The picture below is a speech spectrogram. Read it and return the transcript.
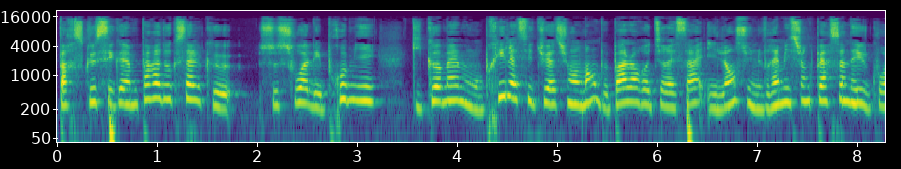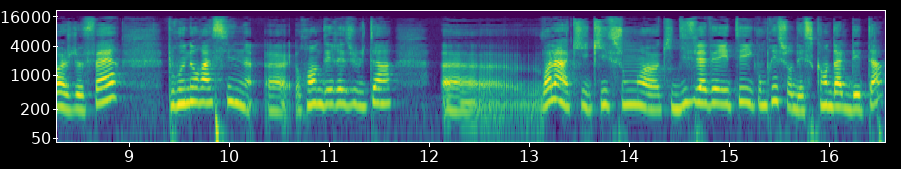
Parce que c'est quand même paradoxal que ce soit les premiers qui quand même ont pris la situation en main, on peut pas leur retirer ça, ils lancent une vraie mission que personne n'a eu le courage de faire. Bruno Racine euh, rend des résultats euh, voilà, qui, sont, euh, qui disent la vérité, y compris sur des scandales d'État,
